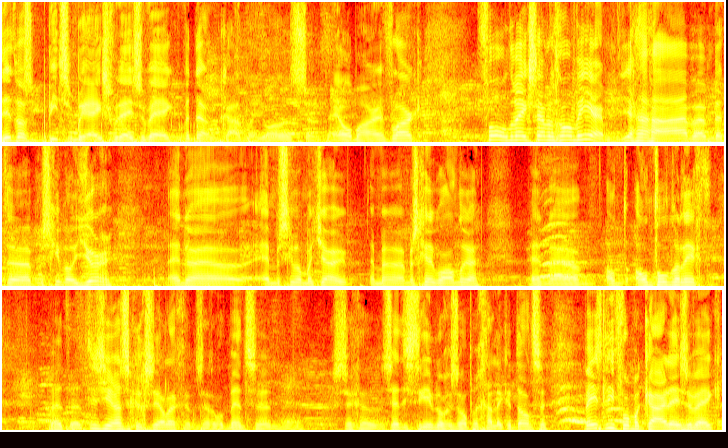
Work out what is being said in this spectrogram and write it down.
dit was Beats Breaks voor deze week. We danken aan Johannes, Elmar en Flark. Volgende week zijn we er gewoon weer. Ja, met eh, misschien wel Jur. En, eh, en misschien wel Mathieu. En eh, misschien ook wel anderen. En Ant- Anton wellicht. Het is hier hartstikke gezellig. En er zijn er wat mensen. En, ze zeggen, zet die stream nog eens op en ga lekker dansen. Wees lief voor elkaar deze week.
